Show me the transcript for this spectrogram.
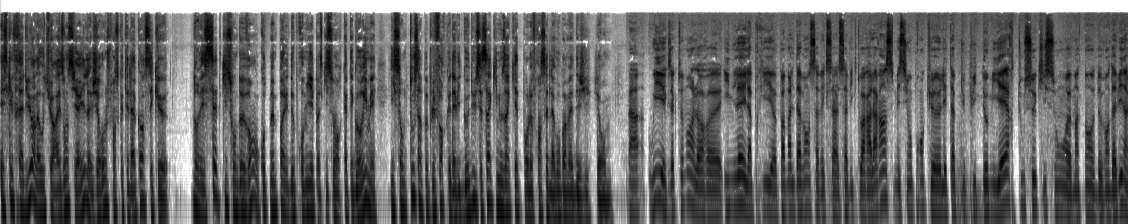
Et ce qui est très dur, là où tu as raison, Cyril, Jérôme, je pense que tu es d'accord, c'est que dans les sept qui sont devant, on compte même pas les deux premiers parce qu'ils sont hors catégorie, mais ils semblent tous un peu plus forts que David Godu. C'est ça qui nous inquiète pour le français de la groupe AMFDJ, Jérôme. Ben, oui, exactement. Alors, euh, Inlay, il a pris euh, pas mal d'avance avec sa, victoire à la Reims, mais si on prend que l'étape du Puy de Dôme hier, tous ceux qui sont euh, maintenant devant David, hein,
